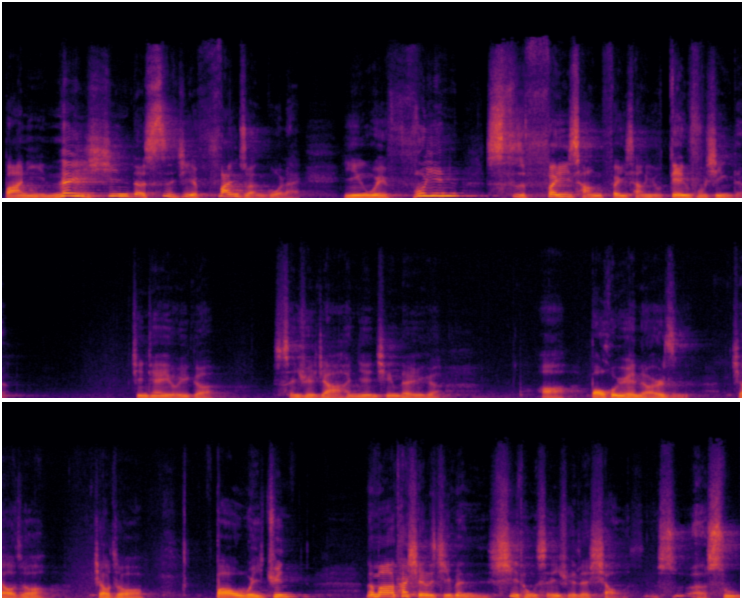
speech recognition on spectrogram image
把你内心的世界翻转过来，因为福音是非常非常有颠覆性的。今天有一个神学家，很年轻的一个啊，包会员的儿子，叫做叫做包维军。那么他写了几本系统神学的小书呃书，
